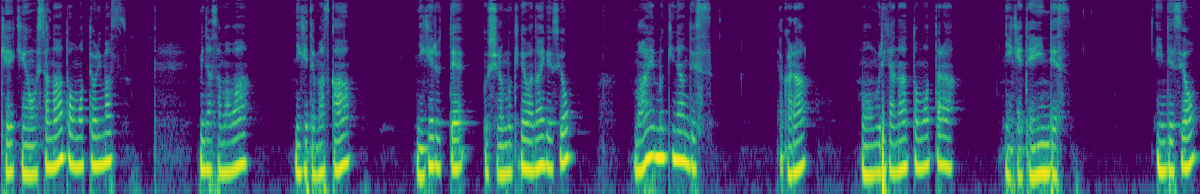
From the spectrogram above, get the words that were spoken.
経験をしたなと思っております。皆様は逃げてますか？逃げるって後ろ向きではないですよ。前向きなんです。だから、もう無理だなと思ったら逃げていいんです。いいんですよ。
